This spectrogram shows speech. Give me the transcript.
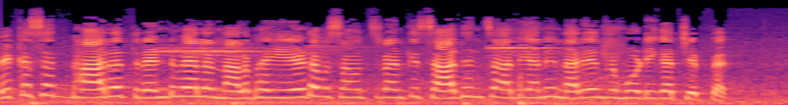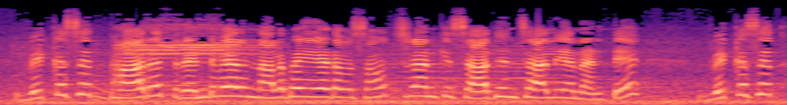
వికసిత్ భారత్ రెండు వేల నలభై ఏడవ సంవత్సరానికి సాధించాలి అని నరేంద్ర మోడీ గారు చెప్పారు. వికసిత్ భారత్ రెండు వేల నలభై ఏడవ సంవత్సరానికి సాధించాలి అని అంటే వికసిత్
